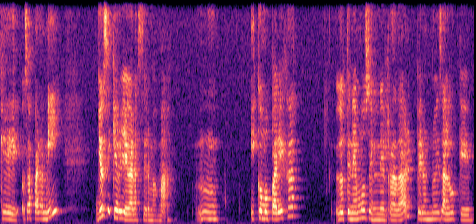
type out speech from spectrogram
que, o sea, para mí, yo sí quiero llegar a ser mamá. Mm, y como pareja, lo tenemos en el radar, pero no es algo que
